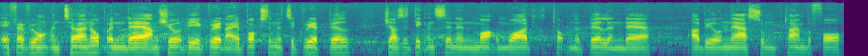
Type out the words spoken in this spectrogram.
if everyone can turn up, and uh, I'm sure it'll be a great night of boxing. It's a great bill. Jazza Dickinson and Martin Ward topping the bill, and uh, I'll be on there some time before,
